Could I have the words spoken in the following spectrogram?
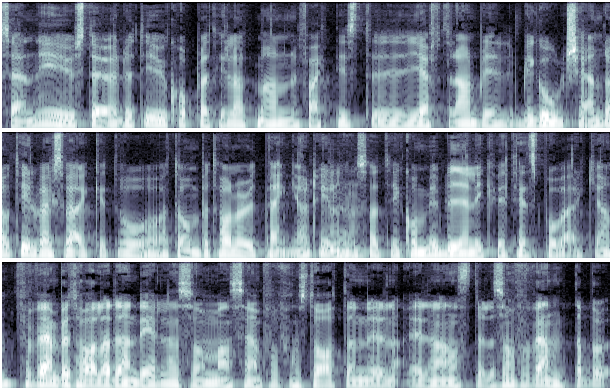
Sen är ju stödet är ju kopplat till att man faktiskt eh, i efterhand blir, blir godkänd av Tillväxtverket och att de betalar ut pengar till mm. en. Så att det kommer ju bli en likviditetspåverkan. För vem betalar den delen som man sen får från staten? Är det den anställde som får vänta på,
